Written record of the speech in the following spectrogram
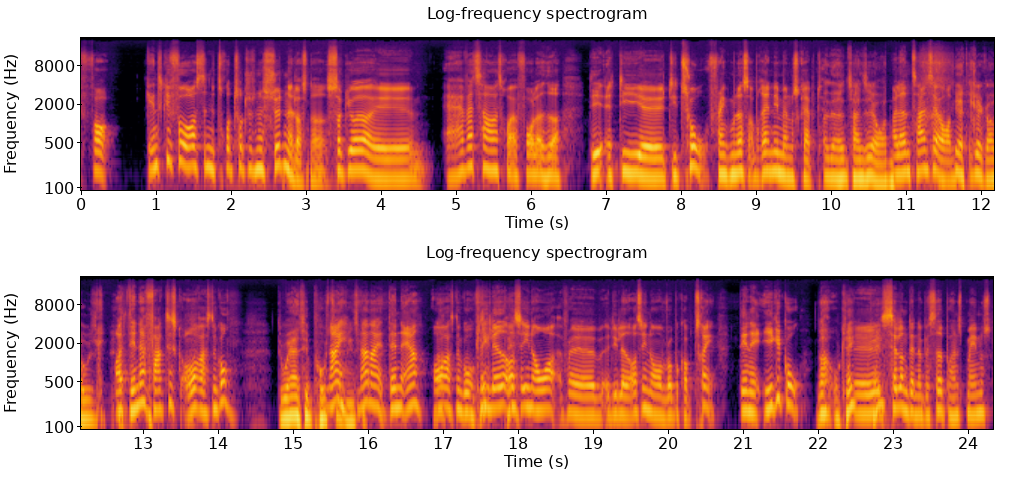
for ganske få år siden, jeg tror 2017 eller sådan noget, så gjorde øh, Avatar, tror jeg forlaget hedder, det, at de, øh, de to Frank Millers oprindelige manuskript Og lavet en tegneserie over den. og lavede en tegneserie over den. Ja, det kan jeg godt huske. Og den er faktisk overraskende god. Du er til positiv Nej, menneske. nej, nej, den er overraskende god. okay, de, lavede okay. også en over, øh, de lavede også en over Robocop 3. Den er ikke god, Nå, okay. øh, okay. selvom den er baseret på hans manus.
